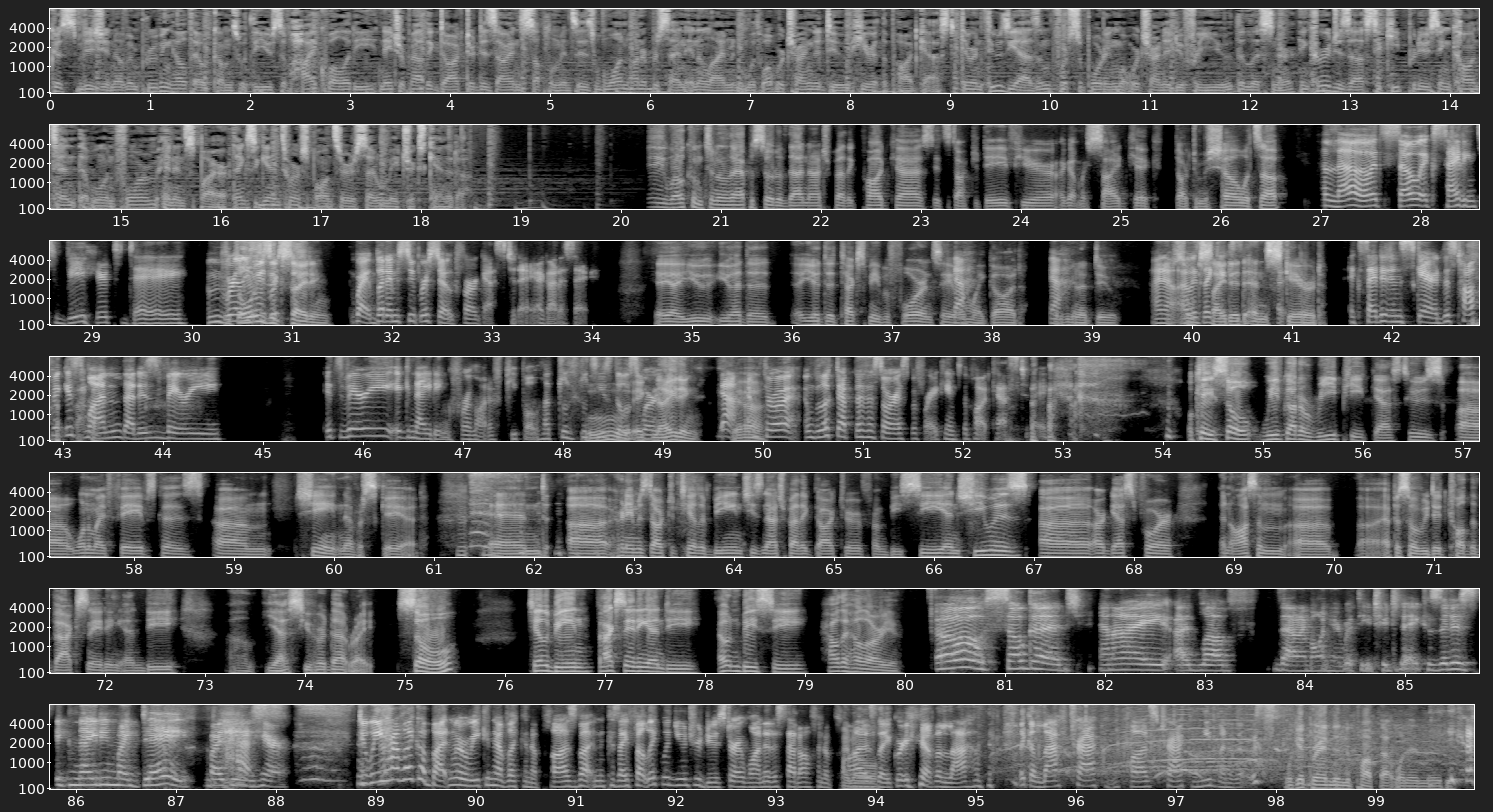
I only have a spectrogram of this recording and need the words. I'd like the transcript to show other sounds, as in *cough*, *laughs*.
vision of improving health outcomes with the use of high quality, naturopathic doctor designed supplements is 100% in alignment with what we're trying to do here at the podcast. Their enthusiasm for supporting what we're trying to do for you, the listener, encourages us to keep producing content that will inform and inspire. Thanks again to our sponsor, Cytomatrix Canada. Hey, welcome to another episode of that naturopathic podcast. It's Dr. Dave here. I got my sidekick, Dr. Michelle. What's up? Hello, it's so exciting to be here today. I'm It's really always exciting. right, but I'm super stoked for our guest today. I gotta say, Yeah, yeah. You you had to you had to text me before and say, Yeah. "Oh my god, what are we gonna do?" I know I'm so I was like excited ex- and uh, scared. excited and scared. This topic is *laughs* one that is very, it's very igniting for a lot of people. Let's let's use Ooh, those words. igniting. Yeah, Yeah. and throw it. And looked up the thesaurus before I came to the podcast today. *laughs* *laughs* Okay, so we've got a repeat guest who's uh one of my faves because um she ain't never scared. and uh, her name is Dr. Taylor Bean. She's a naturopathic doctor from BC, and she was uh, our guest for an awesome uh, uh, episode we did called "The Vaccinating ND." Um, yes, you heard that right. So, Taylor Bean, vaccinating ND, out in BC. How the hell are you? Oh, so good. And I I love that I'm on here with you two today because it is igniting my day by being here. Do we have like a button where we can have like an applause button? Because I felt like when you introduced her, I wanted to set off an applause, like where you have a laugh, *laughs* like a laugh track, an applause track. We need one of those. We'll get Brandon to pop that one in, maybe. *laughs*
